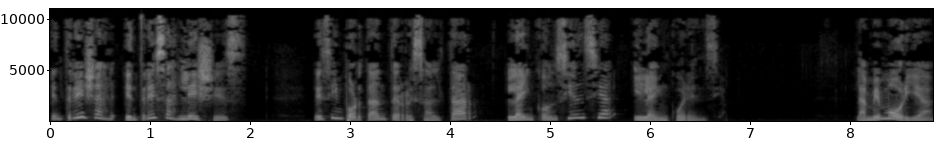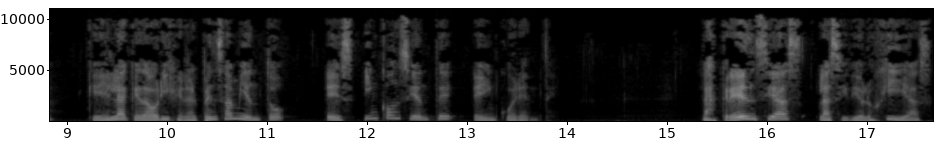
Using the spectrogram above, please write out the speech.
Entre, ellas, entre esas leyes es importante resaltar la inconsciencia y la incoherencia. La memoria, que es la que da origen al pensamiento, es inconsciente e incoherente. Las creencias, las ideologías,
